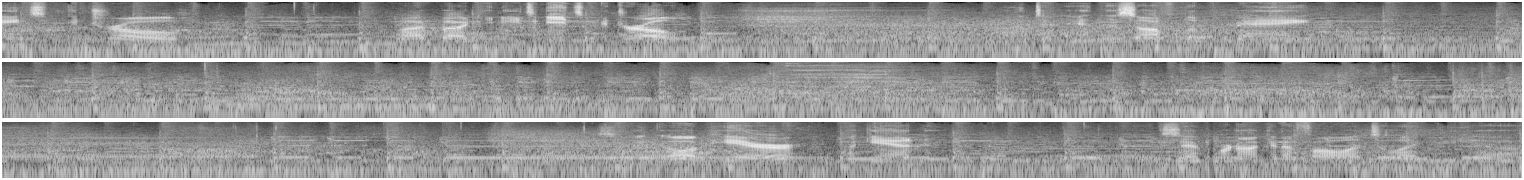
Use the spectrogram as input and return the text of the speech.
Gain some control. Bud, bud, you need to gain some control. Need to end this off with a bang. So we go up here again, except we're not gonna fall into like the uh,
